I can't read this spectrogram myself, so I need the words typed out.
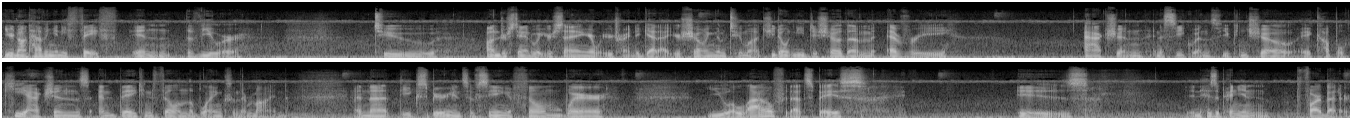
you're not having any faith in the viewer to understand what you're saying or what you're trying to get at. You're showing them too much. You don't need to show them every action in a sequence. You can show a couple key actions and they can fill in the blanks in their mind. And that the experience of seeing a film where you allow for that space is, in his opinion, far better.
